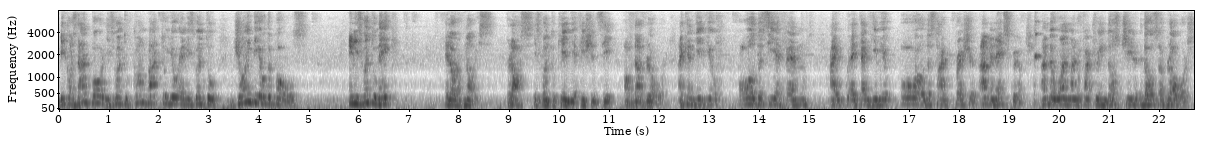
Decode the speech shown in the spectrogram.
because that ball is going to come back to you and is going to join the other balls and it's going to make a lot of noise plus it's going to kill the efficiency of that blower i can give you all the cfm I, I can give you all the static pressure. I'm an expert. I'm the one manufacturing those chill, those uh, blowers,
